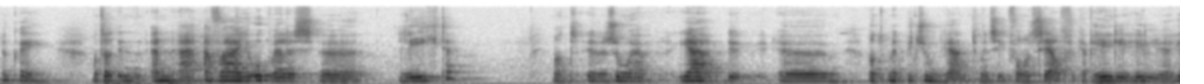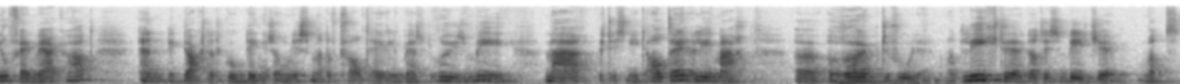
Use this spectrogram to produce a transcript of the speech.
Oké. Okay. Want en, en ervaar je ook wel eens uh, leegte? Want uh, zo, ja, uh, want met pensioen gaan, tenminste, ik vond het zelf. Ik heb heel, heel, heel fijn werk gehad. En ik dacht dat ik ook dingen zou missen, maar dat valt eigenlijk best reuze mee. Maar het is niet altijd alleen maar ruimte voelen. Want leegte, dat is een beetje wat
